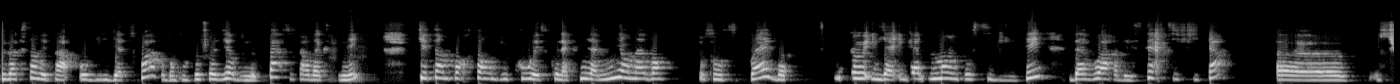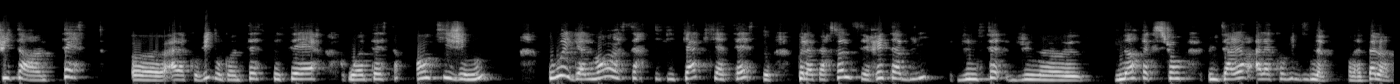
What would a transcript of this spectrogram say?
le vaccin n'est pas obligatoire, donc on peut choisir de ne pas se faire vacciner. Ce qui est important du coup, est ce que la CNIL a mis en avant sur son site web, qu'il y a également une possibilité d'avoir des certificats suite à un test euh, à la Covid, donc un test PCR ou un test antigénie, ou également un certificat qui atteste que la personne s'est rétablie d'une d'une infection ultérieure à la Covid-19. On appelle un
